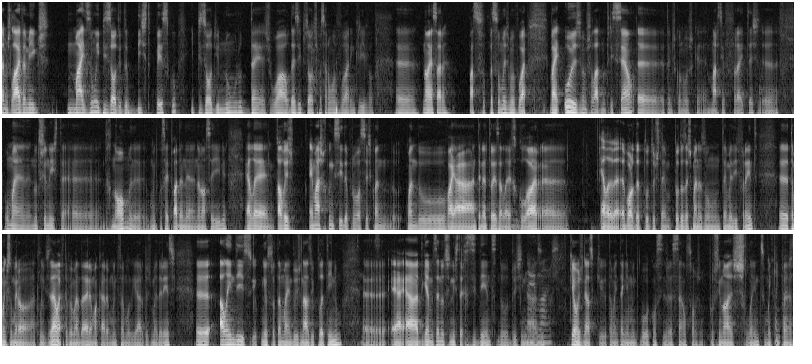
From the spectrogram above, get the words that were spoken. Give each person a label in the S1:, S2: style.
S1: Estamos live, amigos. Mais um episódio de Bicho de Pesco, episódio número 10. Uau, 10 episódios passaram a voar, incrível. Uh, não é, Sara? Passou, passou mesmo a voar. Bem, hoje vamos falar de nutrição. Uh, temos connosco a Márcia Freitas, uh, uma nutricionista de renome, muito conceituada na, na, nossa ilha. Ela é, talvez, é mais reconhecida por vocês quando, quando vai à Antena 3, ela é regular ela aborda todos todas as semanas um tema diferente. Uh, também costuma ir à televisão, a RTP Madeira, é uma cara muito familiar dos madeirenses. Uh, além disso, eu conheço também do ginásio Platinum. Uh, é, é, digamos, a nutricionista residente do, do ginásio. É que é um ginásio que também tenho muito boa consideração, são profissionais excelentes, uma equipa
